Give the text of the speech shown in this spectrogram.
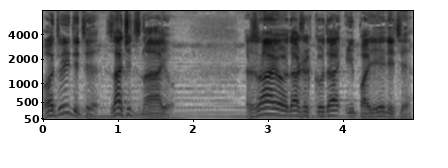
Вот видите, значит знаю. Знаю даже куда и поедете.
